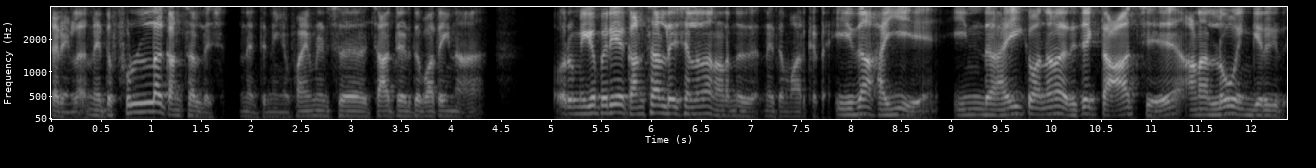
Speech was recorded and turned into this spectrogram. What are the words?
சரிங்களா? நேற்று ஃபுல்லாக கன்சல்டேஷன் நேற்று நீங்கள் ஃபைவ் மினிட்ஸ் சார்ட் எடுத்து பார்த்தீங்கன்னா ஒரு மிகப்பெரிய கன்சல்டேஷனில் தான் நடந்தது நேற்று மார்க்கெட்டை இதுதான் ஹை இந்த ஹைக்கு வந்தோன்னா ரிஜெக்ட் ஆச்சு. ஆனால் லோ இங்கே இருக்குது.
